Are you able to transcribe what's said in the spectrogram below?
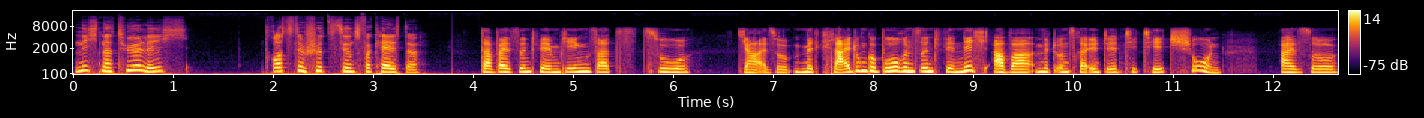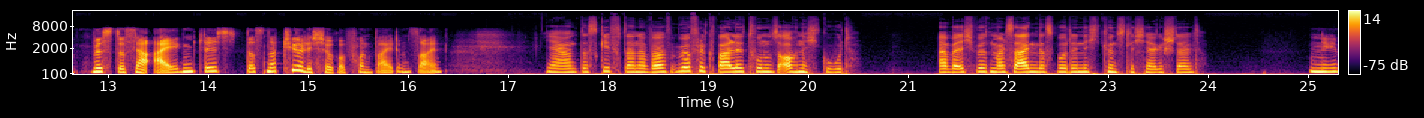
nicht natürlich, trotzdem schützt sie uns vor Kälte. Dabei sind wir im Gegensatz zu, ja, also mit Kleidung geboren sind wir nicht, aber mit unserer Identität schon. Also müsste es ja eigentlich das Natürlichere von beidem sein. Ja, und das Gift einer Würfelqualle tut uns auch nicht gut. Aber ich würde mal sagen, das wurde nicht künstlich hergestellt. Nee.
